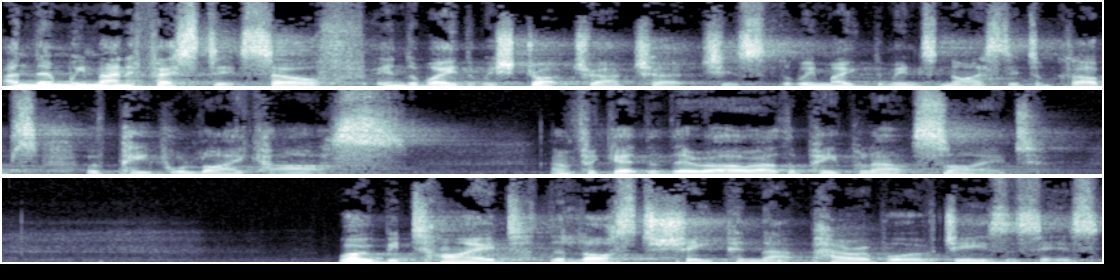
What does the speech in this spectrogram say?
And then we manifest itself in the way that we structure our churches, that we make them into nice little clubs of people like us and forget that there are other people outside. Woe betide the lost sheep in that parable of Jesus's.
